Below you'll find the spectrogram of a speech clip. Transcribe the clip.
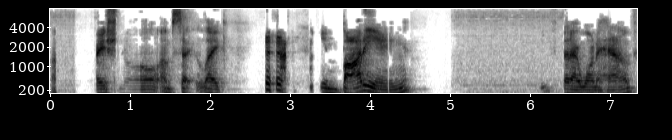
I'm inspirational, I'm se- like embodying that I want to have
